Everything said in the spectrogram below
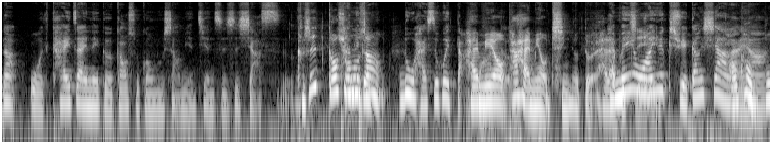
那我开在那个高速公路上面，简直是吓死了。可是高速路上路还是会打，还没有，它还没有清的，对，还没有啊，因为雪刚下来，好恐怖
